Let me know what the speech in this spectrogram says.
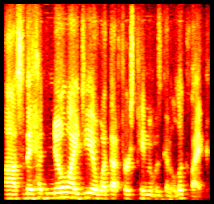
Uh, so they had no idea what that first payment was going to look like.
